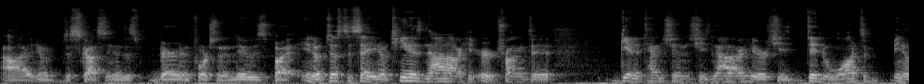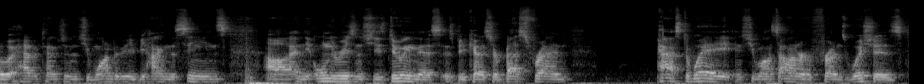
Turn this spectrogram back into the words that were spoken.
uh, you know, discuss, you know, this very unfortunate news. But, you know, just to say, you know, Tina's not out here trying to get attention. She's not out here. She didn't want to, you know, have attention. She wanted to be behind the scenes. Uh, and the only reason she's doing this is because her best friend passed away and she wants to honor her friend's wishes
